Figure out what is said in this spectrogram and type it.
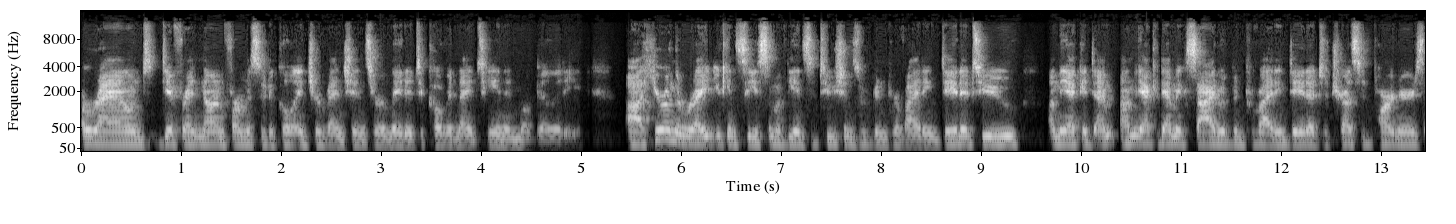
around different non pharmaceutical interventions related to COVID 19 and mobility. Uh, here on the right, you can see some of the institutions we've been providing data to. On the, academ- on the academic side, we've been providing data to trusted partners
